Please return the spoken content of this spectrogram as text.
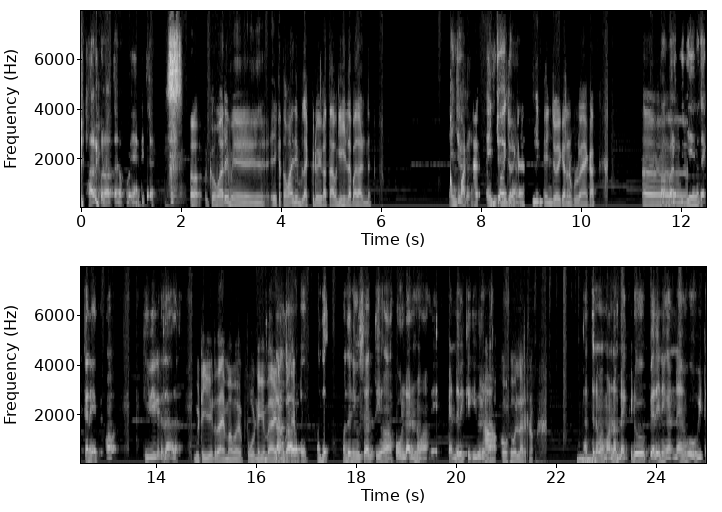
හල්පනවත්තන්න පුළ ඇතිතර කොමරි මේ ඒක තමයි බ්ලක්ඩුව කතාව ගිහිල්ල බලන්න එන්ජෝයි කරන පුළුව එකක්. දැක්කනේ ටීවකට දාලා. බටියට දයි මම පෝර්ණක බෑ හොඳ හොඳ නිවස ඇතිනවා හෝල් අරනවා මේ පැන්ඩමික් කිවර හෝල්ලරනවා ඇත්තනම මන්න බ්ලක්ඩෝ බැලෙන ගන්න හෝ විට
